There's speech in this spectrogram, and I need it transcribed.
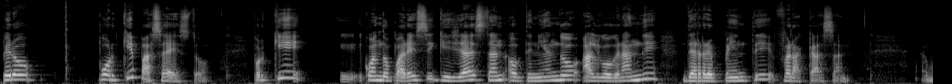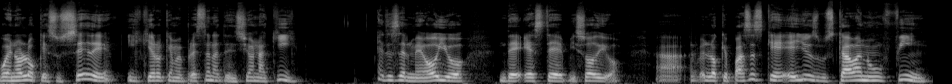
Pero, ¿por qué pasa esto? ¿Por qué cuando parece que ya están obteniendo algo grande, de repente fracasan. Bueno, lo que sucede, y quiero que me presten atención aquí, este es el meollo de este episodio. Ah, lo que pasa es que ellos buscaban un fin,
